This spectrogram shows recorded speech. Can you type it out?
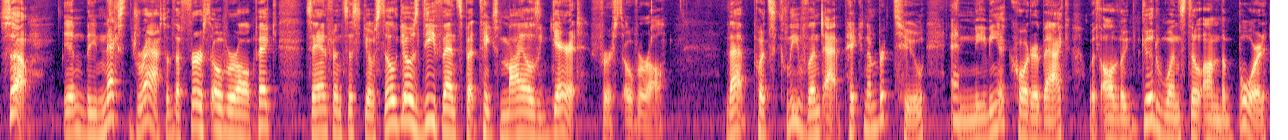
So, in the next draft of the first overall pick, San Francisco still goes defense but takes Myles Garrett first overall. That puts Cleveland at pick number two and needing a quarterback with all the good ones still on the board,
